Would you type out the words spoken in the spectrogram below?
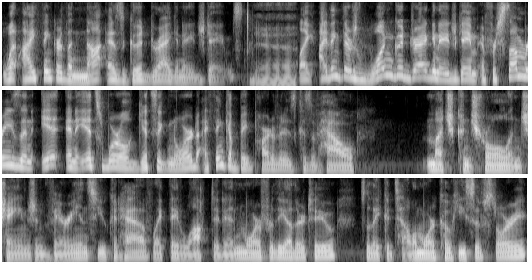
what I think are the not as good Dragon Age games. Yeah, Like I think there's one good Dragon Age game, and for some reason it and its world gets ignored. I think a big part of it is because of how much control and change and variance you could have. Like they locked it in more for the other two, so they could tell a more cohesive story.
